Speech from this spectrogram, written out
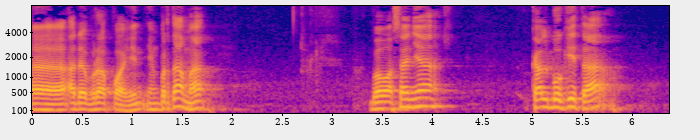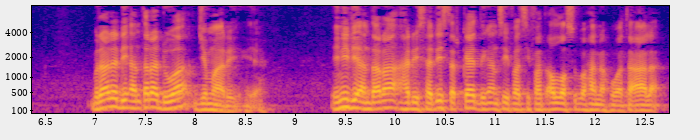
uh, ada beberapa poin. Yang pertama, bahwasanya kalbu kita berada di antara dua jemari. Ya. Ini di antara hadis-hadis terkait dengan sifat-sifat Allah Subhanahu Wa Taala.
